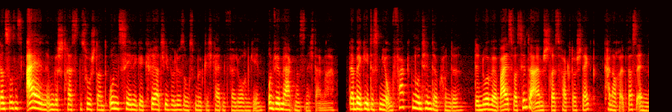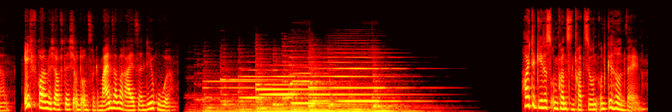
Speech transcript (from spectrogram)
dass uns allen im gestressten Zustand unzählige kreative Lösungsmöglichkeiten verloren gehen. Und wir merken es nicht einmal. Dabei geht es mir um Fakten und Hintergründe, denn nur wer weiß, was hinter einem Stressfaktor steckt, kann auch etwas ändern. Ich freue mich auf dich und unsere gemeinsame Reise in die Ruhe. Heute geht es um Konzentration und Gehirnwellen.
